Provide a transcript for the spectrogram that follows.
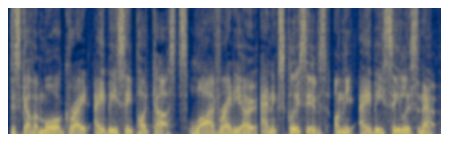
Discover more great ABC podcasts, live radio, and exclusives on the ABC Listen app.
